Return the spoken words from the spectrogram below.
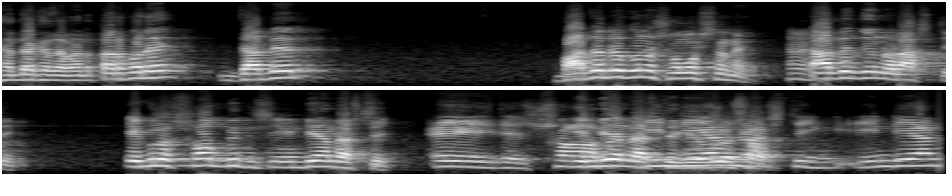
হ্যাঁ দেখা যাবে না। তারপরে যাদের বাজারের কোনো সমস্যা নেই। হ্যাঁ। তাদের জন্য রাষ্ট্রিক। এগুলো সব বিদেশি ইন্ডিয়ান রাষ্ট্রিক। এই যে সব ইন্ডিয়ান। রাস্টিং ইন্ডিয়ান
